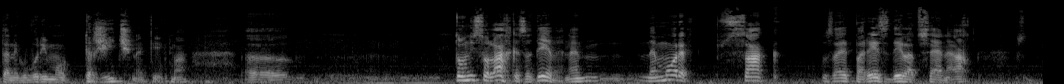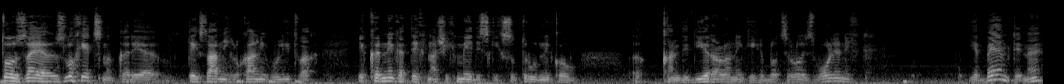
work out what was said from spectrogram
da ne govorimo tržične, ki jih ima. Uh, to niso lahke zadeve. Ne, ne more vsak zdaj pa res delati vse. Ah, to zdaj je zelo hecno, ker je v teh zadnjih lokalnih volitvah je kar nekaj teh naših medijskih sotrudnikov uh, kandidiralo, nekih je bilo celo izvoljenih. Je benti, ne?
